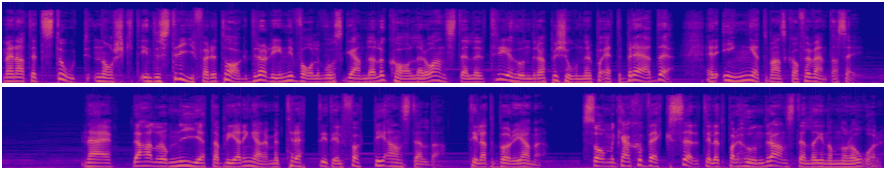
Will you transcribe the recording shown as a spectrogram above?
Men att ett stort norskt industriföretag drar in i Volvos gamla lokaler och anställer 300 personer på ett bräde är inget man ska förvänta sig. Nej, det handlar om nyetableringar med 30 till 40 anställda till att börja med. Som kanske växer till ett par hundra anställda inom några år.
